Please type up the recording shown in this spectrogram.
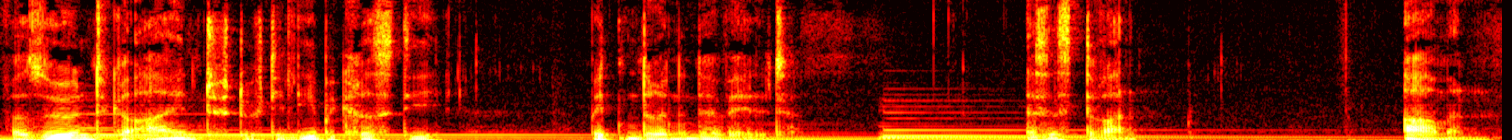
versöhnt, geeint durch die Liebe Christi mittendrin in der Welt. Es ist dran. Amen.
